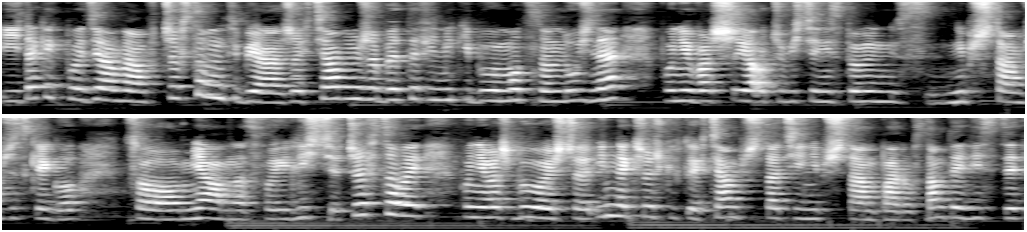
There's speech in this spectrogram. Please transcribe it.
I tak jak powiedziałam Wam w czerwcowym TBR, że chciałabym, żeby te filmiki były mocno luźne, ponieważ ja oczywiście nie, nie przeczytałam wszystkiego, co miałam na swojej liście czerwcowej, ponieważ były jeszcze inne książki, które chciałam przeczytać i nie przeczytałam paru z tamtej listy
